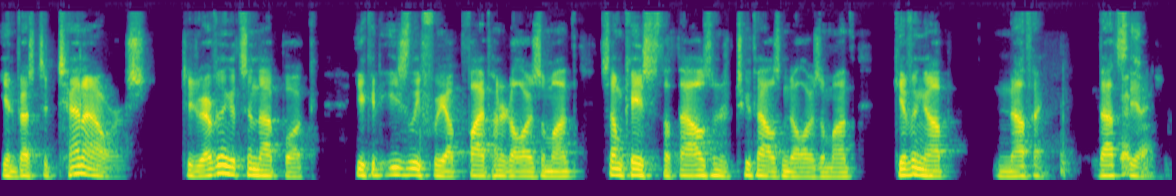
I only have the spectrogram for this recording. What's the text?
you invested 10 hours to do everything that's in that book, you could easily free up $500 a month, some cases a 1,000 or $2,000 a month, giving up nothing. That's, That's the idea. Awesome.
